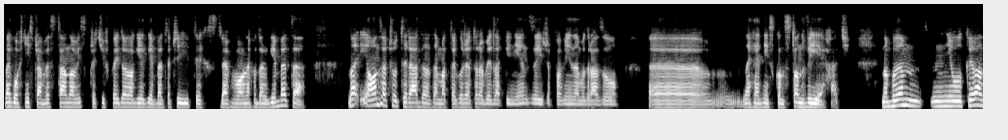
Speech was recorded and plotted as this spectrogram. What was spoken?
nagłośnić sprawę stanowisk przeciwko ideologii LGBT, czyli tych stref wolnych od LGBT. No i on zaczął tyradę na temat tego, że to robię dla pieniędzy i że powinienem od razu e, najchętniej skąd, stąd wyjechać. No byłem, nie ukrywam,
